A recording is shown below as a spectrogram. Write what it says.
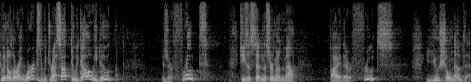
Do we know the right words? Do we dress up? Do we go? We do. Is there fruit? Jesus said in the Sermon on the Mount, By their fruits you shall know them.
